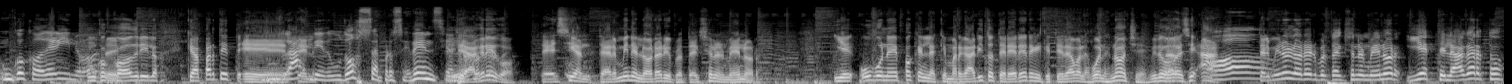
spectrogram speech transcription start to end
un cocodrilo, Un cocodrilo. Que aparte. eh, duda- te- de dudosa procedencia. Te ¿no? agrego, te decían, termine el horario de protección al menor. Y eh, hubo una época en la que Margarito Terere era el que te daba las buenas noches. ¿Viste? Claro. decís, ah, Oh. terminó el horario de protección al menor y este lagarto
